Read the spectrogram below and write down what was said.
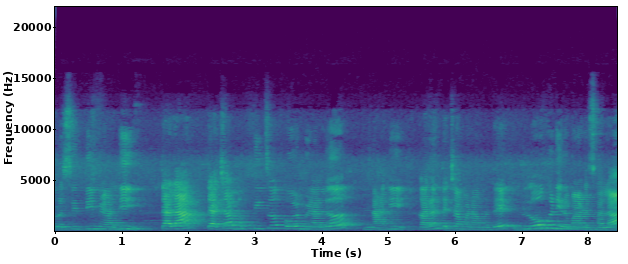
प्रसिद्धी मिळाली. त्याला त्याच्या भक्तीचं फळ मिळालं नाही. कारण त्याच्या मनामध्ये लोक निर्माण झाला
